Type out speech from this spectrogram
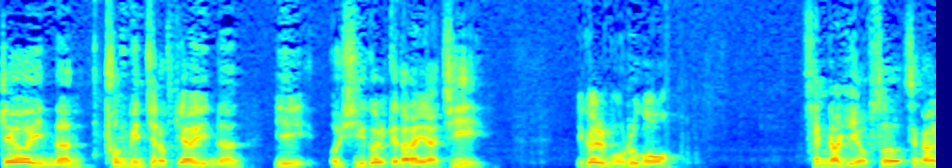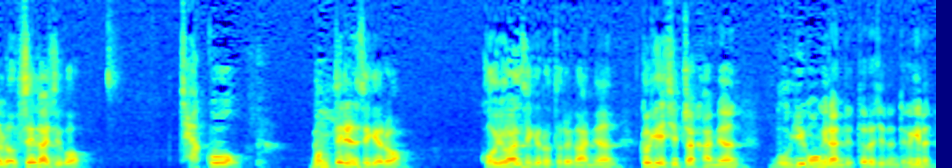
깨어있는, 텅 빈 채로 깨어있는 이 의식을 깨달아야지 이걸 모르고 생각이 없어, 생각을 없애가지고 자꾸 멍 때리는 세계로 고요한 세계로 들어가면 거기에 집착하면 무기공이라는 데 떨어지는데 거기는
